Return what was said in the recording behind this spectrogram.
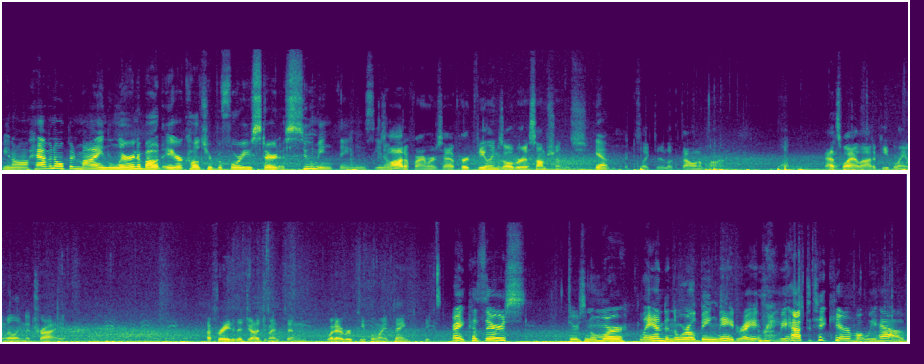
You know, have an open mind. Learn about agriculture before you start assuming things. You know, a lot of farmers have hurt feelings over assumptions. Yep. It's like they're looked down upon. That's why a lot of people ain't willing to try it afraid of the judgment and whatever people might think. Right, because there's there's no more land in the world being made, right? right? We have to take care of what we have.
